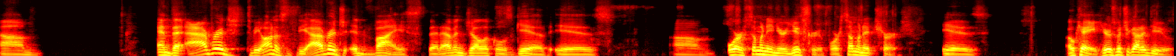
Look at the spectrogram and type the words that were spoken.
Um, and the average, to be honest, the average advice that evangelicals give is, um, or someone in your youth group or someone at church is, okay, here's what you got to do.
